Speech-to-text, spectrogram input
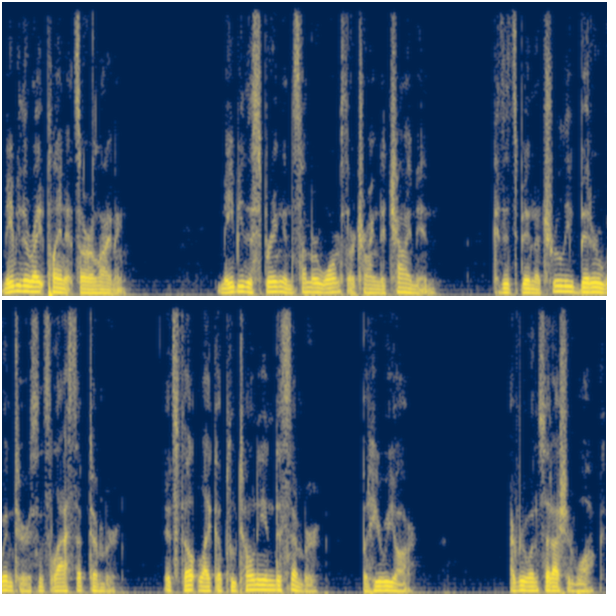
Maybe the right planets are aligning. Maybe the spring and summer warmth are trying to chime in because it's been a truly bitter winter since last September. It's felt like a Plutonian December, but here we are. Everyone said I should walk.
